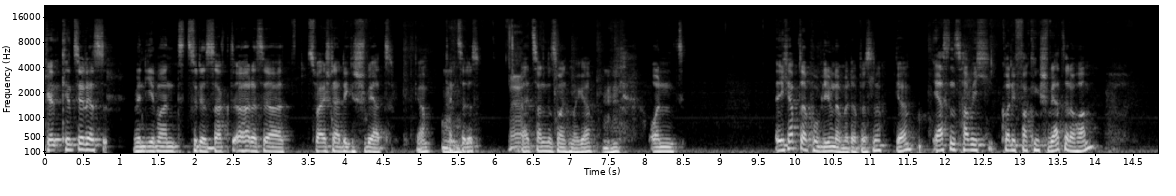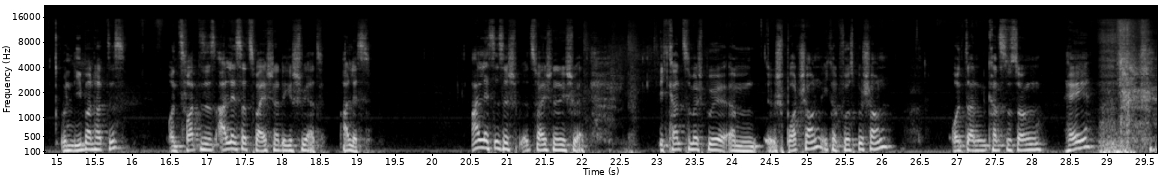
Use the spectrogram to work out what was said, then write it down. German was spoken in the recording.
Ken- Kennst du das, wenn jemand zu dir sagt, ah, das ist ja ein zweischneidiges Schwert? Ja, kennst du das? Ja. Leute sagen das manchmal, gell? Und ich habe da ein Problem damit ein bisschen, gell? Erstens habe ich keine fucking Schwerter daheim und niemand hat das. Und zweitens ist alles ein zweischneidiges Schwert. Alles. Alles ist ein sch- zweischneidiges Schwert. Ich kann zum Beispiel ähm, Sport schauen, ich kann Fußball schauen und dann kannst du sagen, hey,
